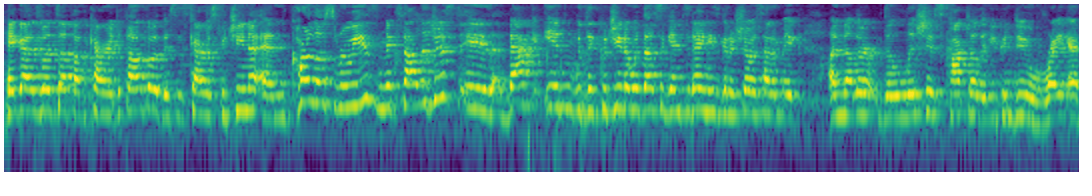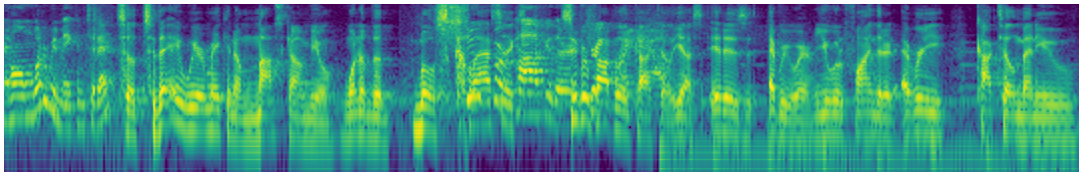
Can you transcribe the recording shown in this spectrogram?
Hey guys, what's up? I'm Cara Di Falco. This is Cara's Cucina, and Carlos Ruiz, mixologist, is back in with the Cucina with us again today, and he's going to show us how to make another delicious cocktail that you can do right at home. What are we making today? So today we are making a Moscow Mule, one of the most Super classic, popular super popular right cocktail. now. Yes, it is everywhere. You will find it at every cocktail menu.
